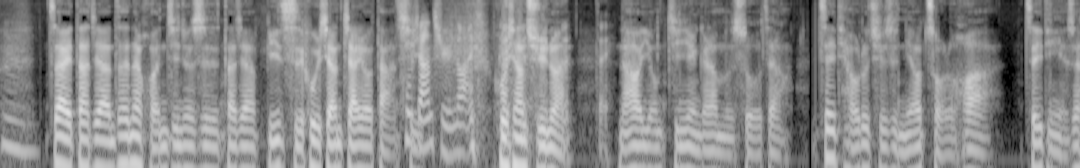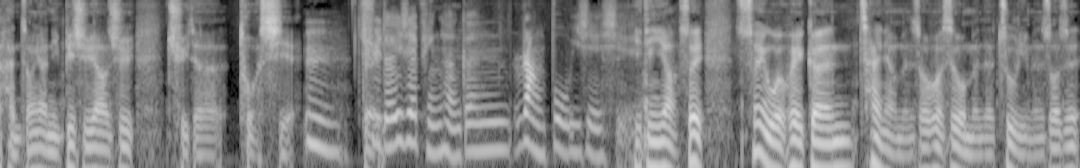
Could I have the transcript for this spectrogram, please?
嗯，在大家在那环境，就是大家彼此互相加油打气，互相取暖，互相取暖。对，然后用经验跟他们说，这样这条路其实你要走的话。这一点也是很重要，你必须要去取得妥协，嗯，取得一些平衡跟让步一些些，一定要。所以，所以我会跟菜鸟们说，或者是我们的助理们说，是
